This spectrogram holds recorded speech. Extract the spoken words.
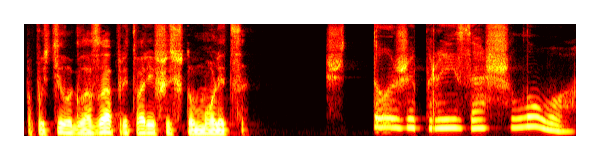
опустила глаза, притворившись, что молится. «Что же произошло?»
